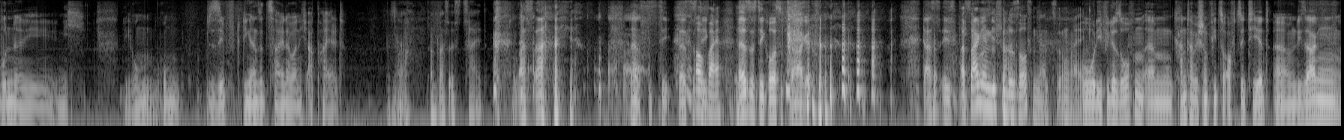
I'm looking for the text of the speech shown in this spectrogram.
Wunde, die nicht, die rum, rumsifft die ganze Zeit, aber nicht abheilt. So. Ja. Und was ist Zeit? Was? Ah, ja. Das ist die, das ist Oh, die, das ist die große Frage. Das ist Was sagen denn die Philosophen dazu, Mike? Oh, die Philosophen, ähm, Kant habe ich schon viel zu oft zitiert, ähm, die sagen,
